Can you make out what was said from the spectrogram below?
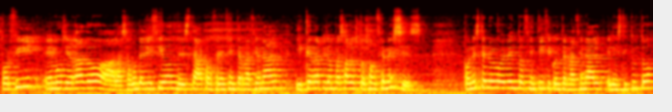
Por fin hemos llegado a la segunda edición de esta conferencia internacional y qué rápido han pasado estos 11 meses. Con este nuevo evento científico internacional, el Instituto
